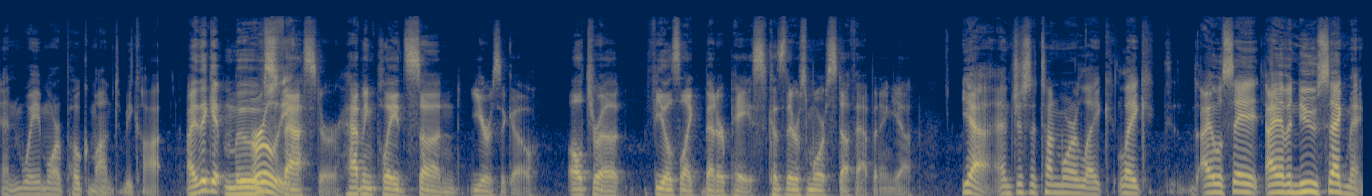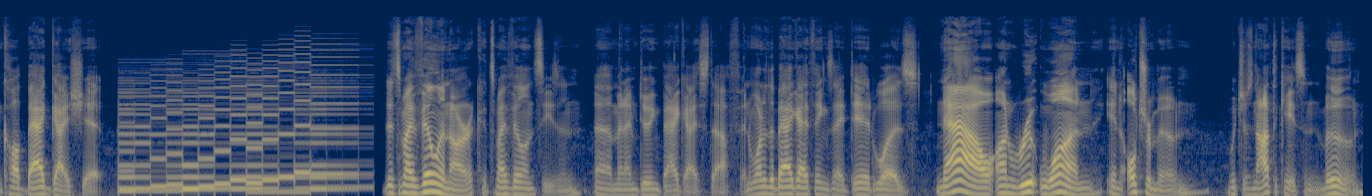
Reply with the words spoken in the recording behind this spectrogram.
and way more Pokemon to be caught. I think it moves Early. faster. Having played Sun years ago, Ultra feels like better paced because there's more stuff happening. Yeah. Yeah, and just a ton more like like I will say I have a new segment called Bad Guy Shit. It's my villain arc. It's my villain season, um, and I'm doing bad guy stuff. And one of the bad guy things I did was now on Route One in Ultramoon, which is not the case in Moon.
